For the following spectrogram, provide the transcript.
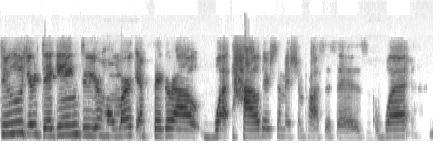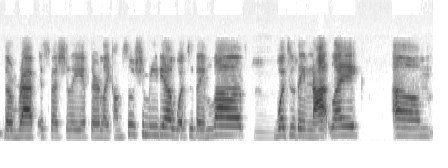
Do your digging, do your homework, and figure out what how their submission process is, what the rep, especially if they're like on social media, what do they love, mm. what do they not like, um,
